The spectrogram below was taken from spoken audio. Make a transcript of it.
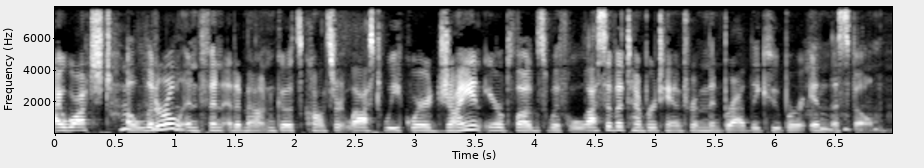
I watched a literal infant at a Mountain Goats concert last week wear giant earplugs with less of a temper tantrum than Bradley Cooper in this film.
